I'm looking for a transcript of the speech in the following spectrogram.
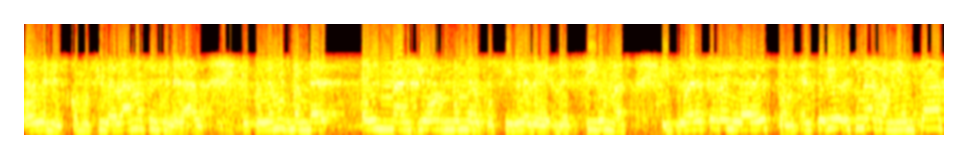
jóvenes, como ciudadanos en general, que podemos mandar el mayor número posible de, de firmas y poder hacer realidad esto. En serio, es una herramienta,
